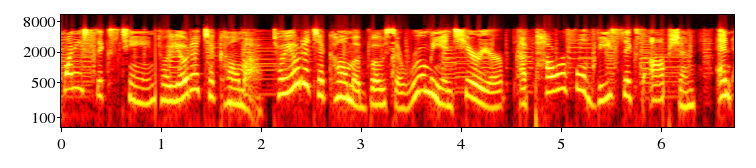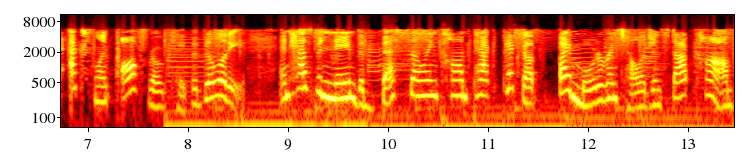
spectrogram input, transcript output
2016 Toyota Tacoma. Toyota Tacoma boasts a roomy interior, a powerful V6 option, and excellent off-road capability, and has been named the best-selling compact pickup by MotorIntelligence.com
